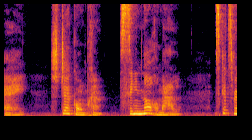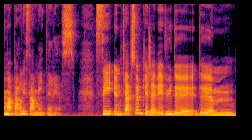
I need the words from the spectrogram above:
Hey, je te comprends. C'est normal est-ce que tu veux m'en parler? Ça m'intéresse. C'est une capsule que j'avais vue de, de hum,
